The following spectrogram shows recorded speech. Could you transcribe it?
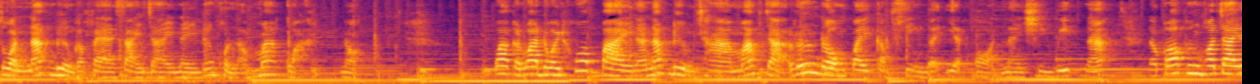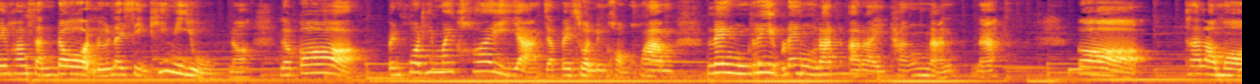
ส่วนนักดื่มกาแฟใส่ใจในเรื่องผลลัพธ์มากกว่าเนาะว่ากันว่าโดยทั่วไปนะนักดื่มชามักจะรื่นรมไปกับสิ่งละเอียดอ่อนในชีวิตนะแล้วก็พึงพอใจในความสันโดษหรือในสิ่งที่มีอยู่เนาะแล้วก็ เป็นพวกที่ไม่ค่อยอยากจะเป็นส่วนหนึ่งของความเร่งรีบเร่งรัดอะไรทั้งนั้นนะ ก็ถ้าเรามอ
